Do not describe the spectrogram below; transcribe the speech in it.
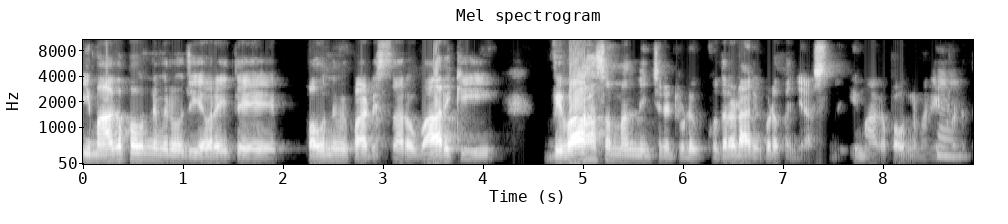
ఈ మాఘ పౌర్ణమి రోజు ఎవరైతే పౌర్ణమి పాటిస్తారో వారికి వివాహ సంబంధించినటువంటి కుదరడానికి కూడా పనిచేస్తుంది ఈ మాఘ పౌర్ణమి అనేటువంటిది.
